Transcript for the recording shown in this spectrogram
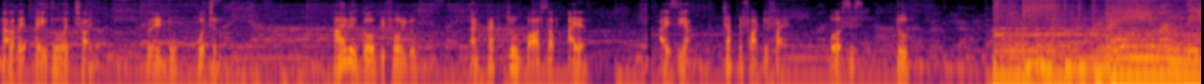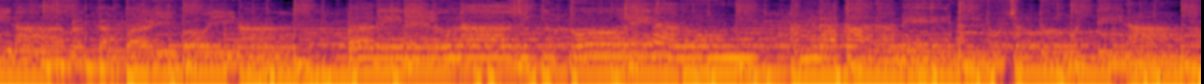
నలభై ఐదో అధ్యాయం రెండో వచనం. I will go before you and cut through bars of iron. Isaiah chapter 45 verses 2.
